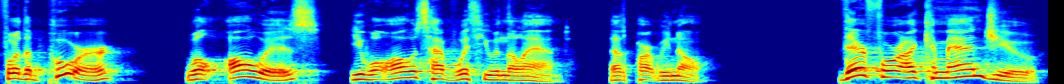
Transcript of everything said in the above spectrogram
For the poor will always, you will always have with you in the land. That's part we know. Therefore, I command you,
